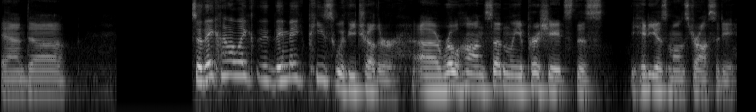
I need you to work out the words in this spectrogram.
And uh, So they kind of like they make peace with each other. Uh, Rohan suddenly appreciates this hideous monstrosity,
